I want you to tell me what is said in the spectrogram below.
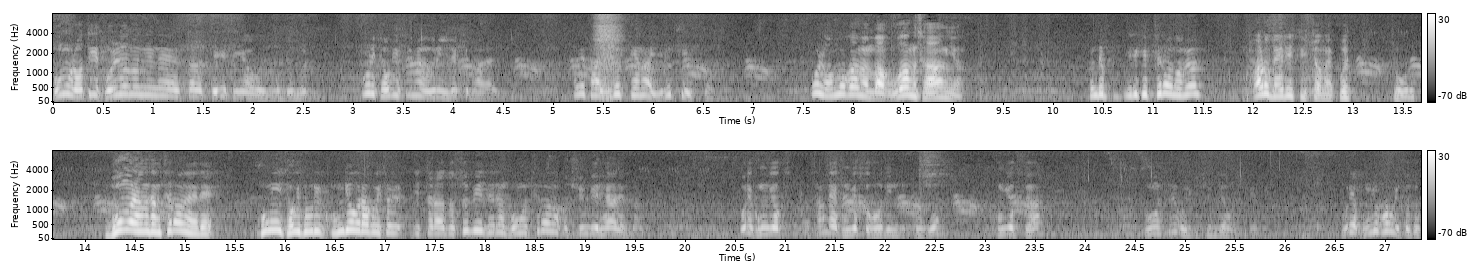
몸을 어떻게 돌려놓느냐에 따라 되게 중요하거든요. 몸을. 볼이 저기 있으면 우리 이렇게 봐야지. 근데 다 이렇게나 이렇게 있어. 볼 넘어가면 막 우왕좌왕이야. 근데 이렇게 틀어놓으면 바로 내릴 수 있잖아요. 볼 쪽으로. 몸을 항상 틀어놔야 돼. 공이 저기서 우리 공격을 하고 있, 있더라도 수비들은 몸을 틀어놓고 준비를 해야 된다고. 우리 공격, 상대의 공격수가 어딘지 보고 공격수야. 몸을 틀고 이렇게 준비하고 있어야 돼. 우리가 공격하고 있어도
